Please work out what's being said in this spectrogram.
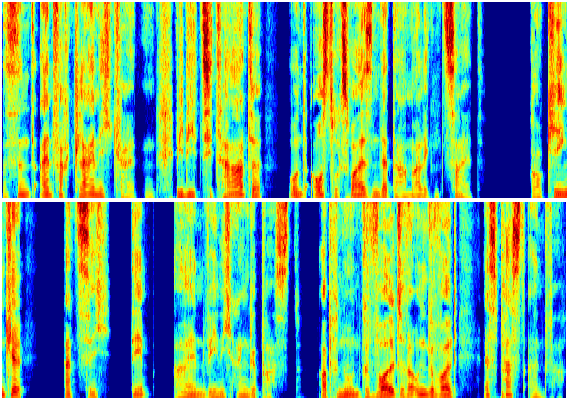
es sind einfach Kleinigkeiten, wie die Zitate und Ausdrucksweisen der damaligen Zeit. Frau Kinkel hat sich dem ein wenig angepasst. Ob nun gewollt oder ungewollt, es passt einfach.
